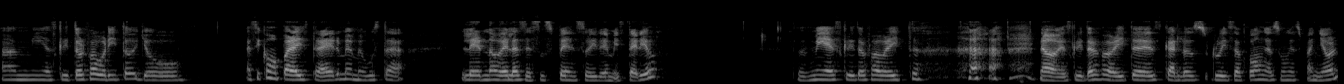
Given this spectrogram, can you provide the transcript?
a mi escritor favorito. Yo Así como para distraerme, me gusta leer novelas de suspenso y de misterio. Entonces, mi escritor favorito. no, mi escritor favorito es Carlos Ruiz Zafón, es un español.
